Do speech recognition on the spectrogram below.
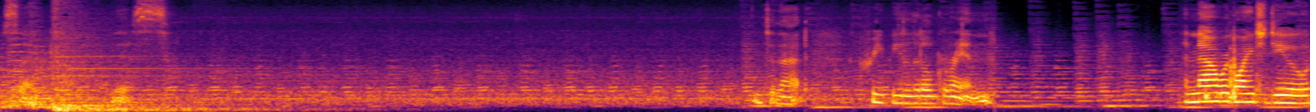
just like this. Into that creepy little grin. And now we're going to do,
